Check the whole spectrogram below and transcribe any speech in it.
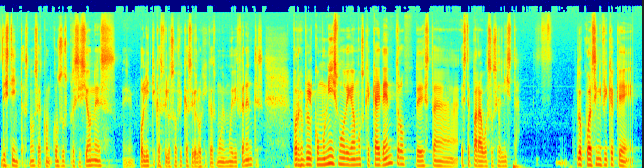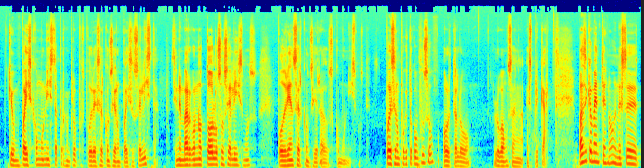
distintas, o sea, con, sus precisiones eh, políticas, filosóficas, ideológicas muy, diferentes. Por ejemplo, el comunismo, digamos, que cae dentro de este paraguas socialista, lo cual significa que, que un país comunista, por ejemplo, pues podría ser considerado un país socialista. Sin embargo, no todos los socialismos podrían ser considerados comunismos. Puede ser un poquito confuso, ahorita lo, lo vamos a explicar. Básicamente, ¿no? en este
